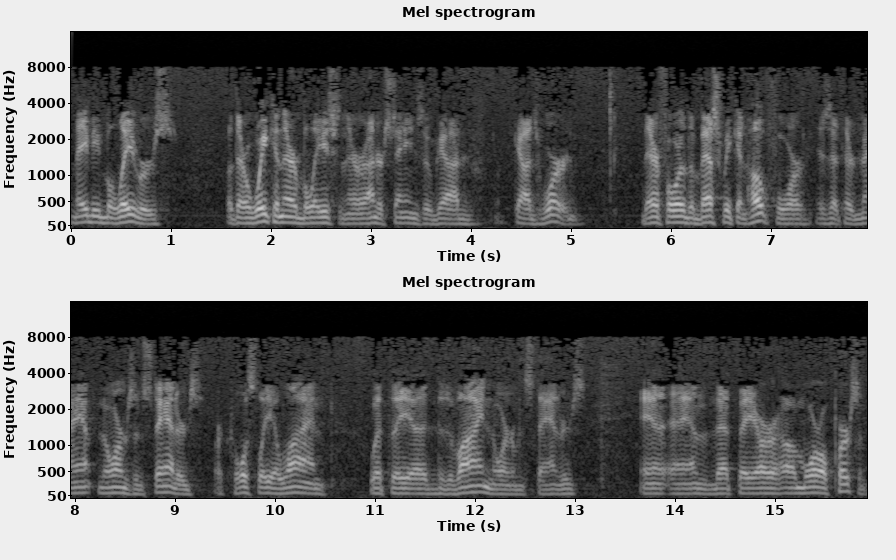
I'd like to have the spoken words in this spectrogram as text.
may be believers, but they're weak in their beliefs and their understandings of God, God's Word. Therefore, the best we can hope for is that their norms and standards are closely aligned with the, uh, the divine norm and standards, and, and that they are a moral person.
